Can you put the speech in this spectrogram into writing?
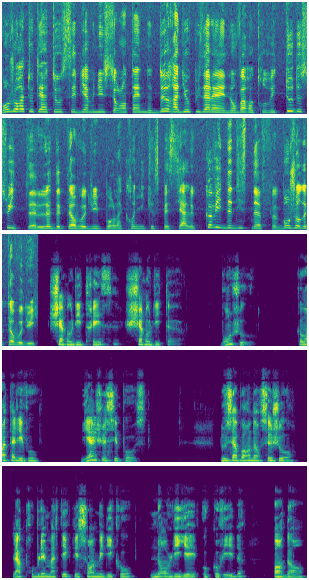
Bonjour à toutes et à tous et bienvenue sur l'antenne de Radio Plus Haleine. On va retrouver tout de suite le docteur Vauduit pour la chronique spéciale Covid-19. Bonjour docteur Vauduit. Chère auditrice, chers auditeurs, bonjour. Comment allez-vous? Bien, je suppose. Nous abordons ce jour la problématique des soins médicaux non liés au Covid pendant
